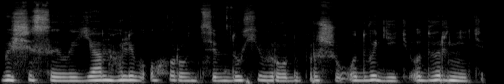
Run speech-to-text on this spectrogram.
Вищі сили, янголів, охоронців, духів роду, прошу, одведіть, одверніть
